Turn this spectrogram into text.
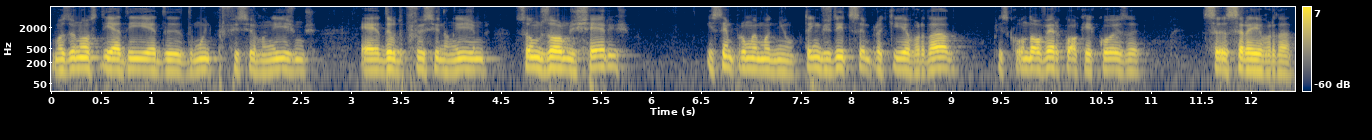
mas o nosso dia a dia é de, de muito profissionalismo, é de, de, profissionalismo. Somos homens sérios e sem problema nenhum. Tenho-vos dito sempre aqui a verdade, por isso, quando houver qualquer coisa, serei a verdade.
